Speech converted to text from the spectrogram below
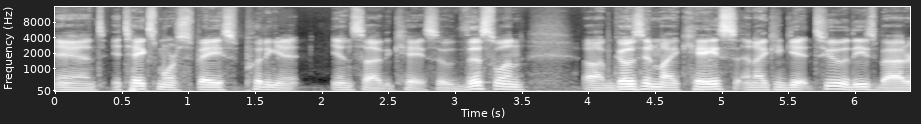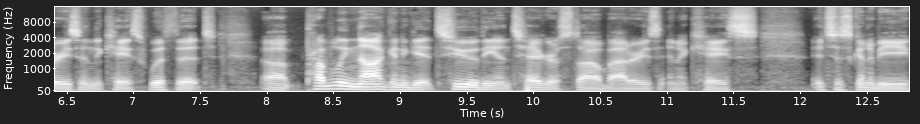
and it takes more space putting it inside the case. So this one um, goes in my case, and I can get two of these batteries in the case with it. Uh, probably not going to get two of the Integra style batteries in a case. It's just going to be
